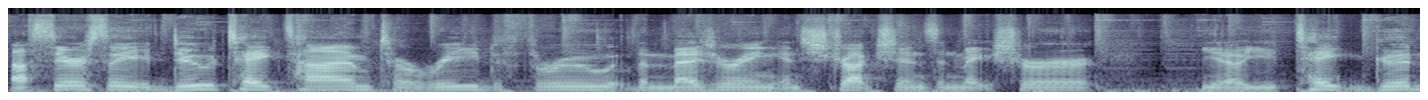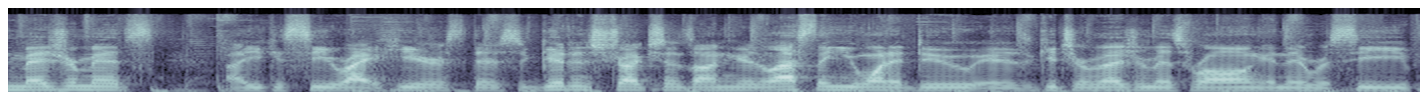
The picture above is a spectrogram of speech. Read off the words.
Now seriously, do take time to read through the measuring instructions and make sure you know you take good measurements. Uh, you can see right here, there's good instructions on here. The last thing you want to do is get your measurements wrong and then receive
